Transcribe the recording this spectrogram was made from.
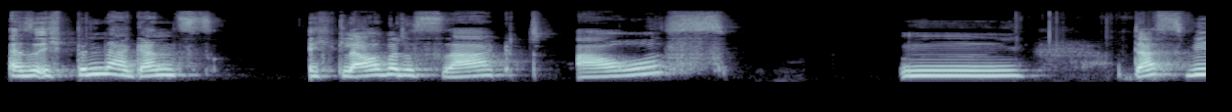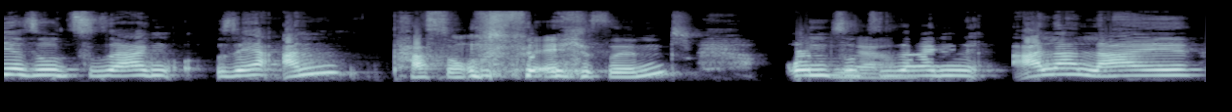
also ich bin da ganz, ich glaube, das sagt aus, dass wir sozusagen sehr anpassungsfähig sind und sozusagen ja. allerlei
